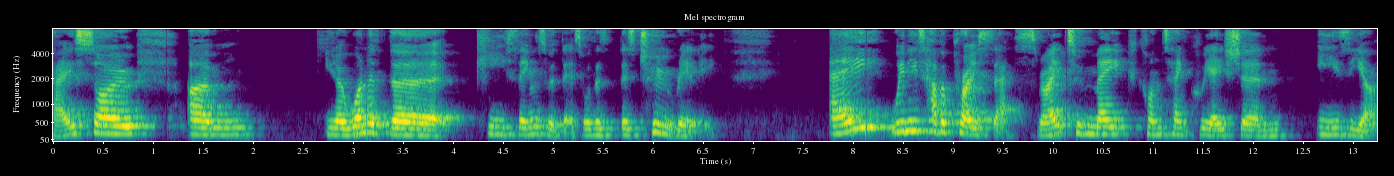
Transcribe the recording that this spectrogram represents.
Okay. So, um, you know, one of the key things with this, well, there's, there's two really. A, we need to have a process, right, to make content creation easier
